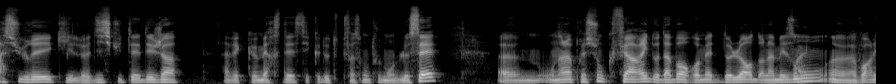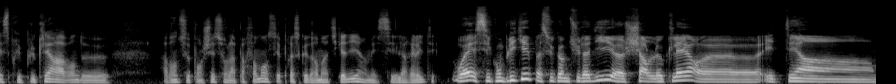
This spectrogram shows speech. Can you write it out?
assuré qu'il discutait déjà avec Mercedes et que de toute façon tout le monde le sait. Euh, on a l'impression que Ferrari doit d'abord remettre de l'ordre dans la maison, euh, avoir l'esprit plus clair avant de, avant de se pencher sur la performance. C'est presque dramatique à dire, mais c'est la réalité. Ouais, c'est compliqué parce que comme tu l'as dit, euh, Charles Leclerc était un,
